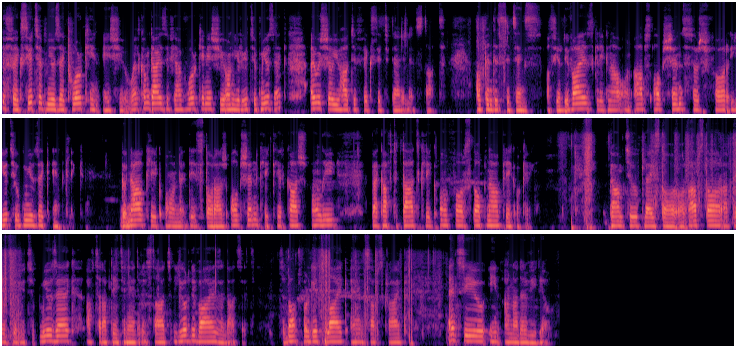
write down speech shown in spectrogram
to fix YouTube Music working issue. Welcome guys, if you have working issue on your YouTube Music, I will show you how to fix it today. Let's start. Open the settings of your device, click now on apps options, search for YouTube Music and click. Go now, click on the storage option, click clear cache only. Back after that, click on force stop now, click OK come to Play Store or App Store, update your YouTube Music. After updating it, restart your device and that's it. So don't forget to like and subscribe and see you in another video.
